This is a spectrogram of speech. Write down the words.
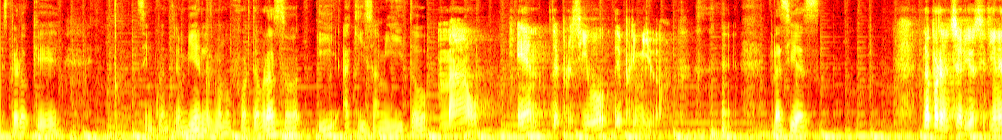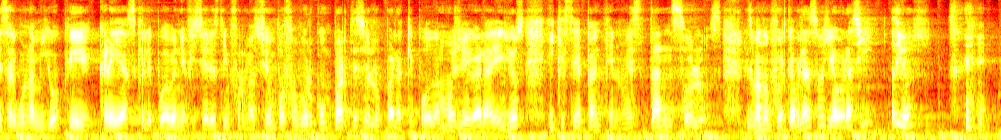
espero que se encuentren bien. Les mando un fuerte abrazo. Y aquí su amiguito Mao en Depresivo Deprimido. Gracias. No, pero en serio, si tienes algún amigo que creas que le pueda beneficiar esta información, por favor compárteselo para que podamos llegar a ellos y que sepan que no están solos. Les mando un fuerte abrazo y ahora sí, adiós.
